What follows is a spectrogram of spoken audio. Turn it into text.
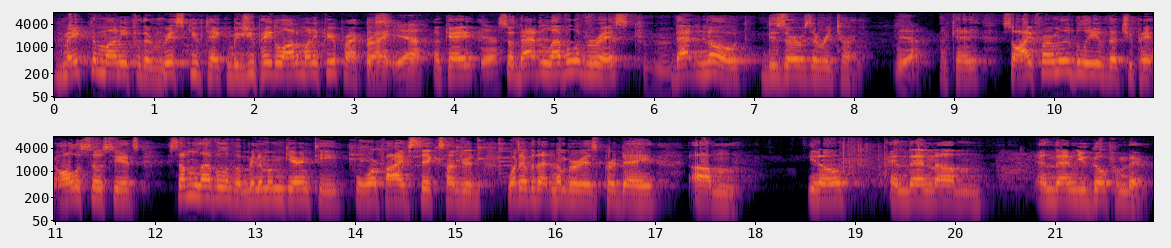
Make the money for the risk you've taken because you paid a lot of money for your practice. Right. Yeah. Okay. Yeah. Mm-hmm. So that level of risk, that note deserves a return. Yeah. Okay, so I firmly believe that you pay all associates some level of a minimum guarantee, four, five, six hundred, whatever that number is per day. Um, you know, and then um, and then you go from there,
